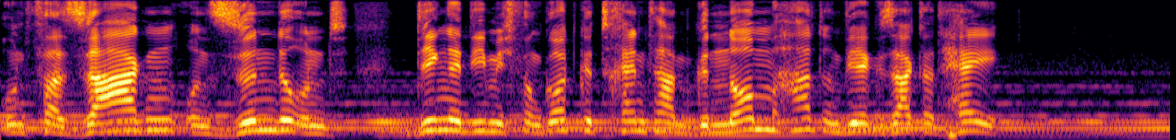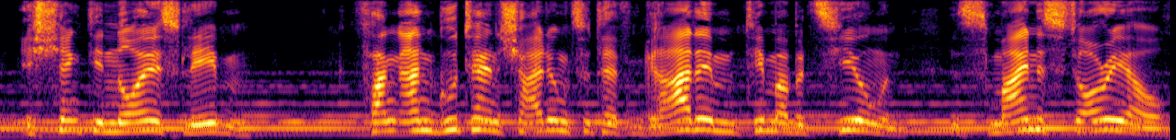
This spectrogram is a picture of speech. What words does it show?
und Versagen und Sünde und Dinge, die mich von Gott getrennt haben, genommen hat und wie er gesagt hat, hey, ich schenke dir neues Leben. Fang an, gute Entscheidungen zu treffen, gerade im Thema Beziehungen. Das ist meine Story auch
